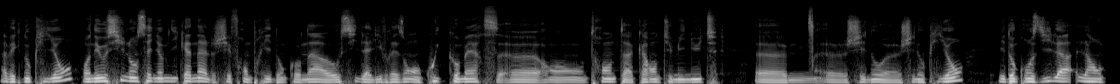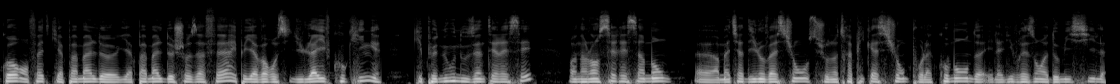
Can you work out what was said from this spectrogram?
avec nos clients. On est aussi une enseigne omnicanal chez Franprix, donc on a aussi de la livraison en quick commerce euh, en 30 à 40 minutes euh, euh, chez, nos, chez nos clients. Et donc on se dit là, là encore en fait qu'il y a pas mal de, il y a pas mal de choses à faire. Il peut y avoir aussi du live cooking qui peut nous nous intéresser. On a lancé récemment euh, en matière d'innovation sur notre application pour la commande et la livraison à domicile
